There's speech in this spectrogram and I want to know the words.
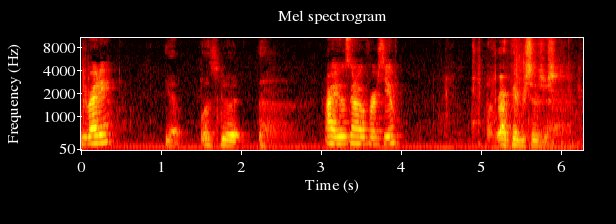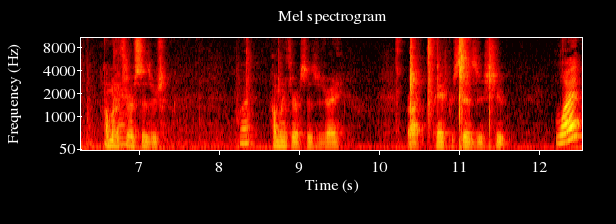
You ready? Yep, let's do it. All right, who's gonna go first? You? Rock paper scissors. I'm gonna Okay. throw scissors. What? I'm gonna throw scissors. Ready? Rock paper scissors shoot. What?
